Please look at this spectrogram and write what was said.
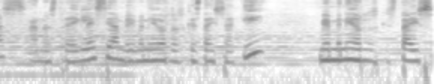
A nuestra iglesia, bienvenidos los que estáis aquí, bienvenidos los que estáis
